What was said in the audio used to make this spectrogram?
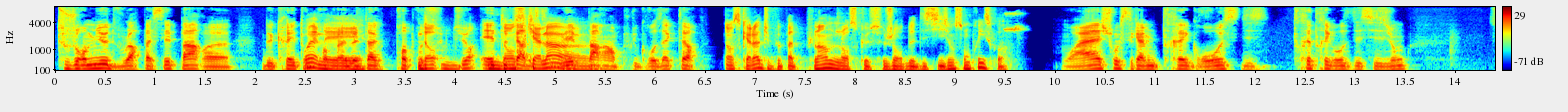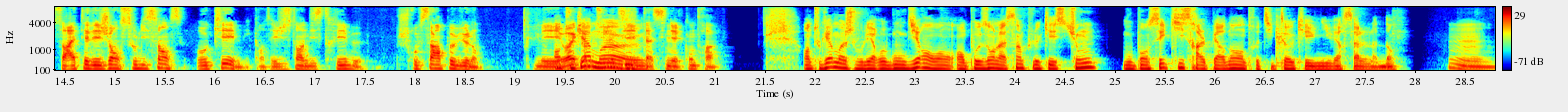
toujours mieux de vouloir passer par de créer ton propre label, ta propre structure et de faire distribuer par un plus gros acteur. Dans ce cas-là, tu peux pas te plaindre lorsque ce genre de décisions sont prises, quoi. Ouais, je trouve que c'est quand même une très grosse, très très grosse décision. Ça aurait été des gens sous licence, ok, mais quand t'es juste en distrib, je trouve ça un peu violent. Mais en tout cas, comme moi, tu l'as dit, euh, t'as signé le contrat. En tout cas, moi, je voulais rebondir en, posant la simple question. Vous pensez qui sera le perdant entre TikTok et Universal là-dedans? Hmm.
